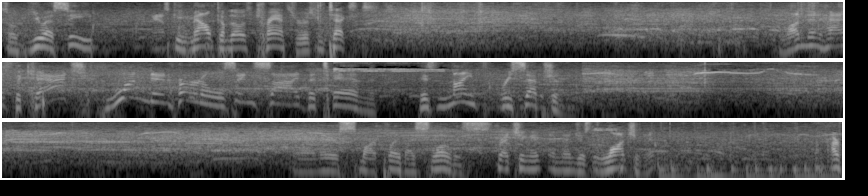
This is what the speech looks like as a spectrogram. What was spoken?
So USC asking Malcolm. Those transfers from Texas. London has the catch. London hurdles inside the 10. His ninth reception. There's smart play by Slovis, stretching it and then just launching it. Our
